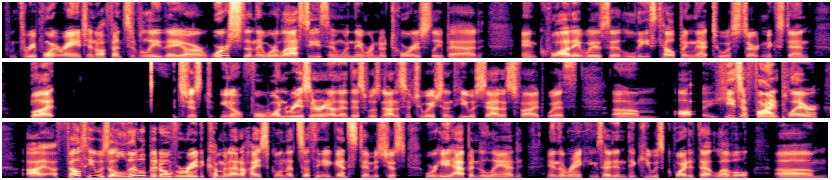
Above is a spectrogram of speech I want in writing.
from three point range, and offensively, they are worse than they were last season when they were notoriously bad. And Quade was at least helping that to a certain extent, but it's just you know for one reason or another this was not a situation that he was satisfied with um, he's a fine player I felt he was a little bit overrated coming out of high school, and that's nothing against him. It's just where he happened to land in the rankings. I didn't think he was quite at that level. Um,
